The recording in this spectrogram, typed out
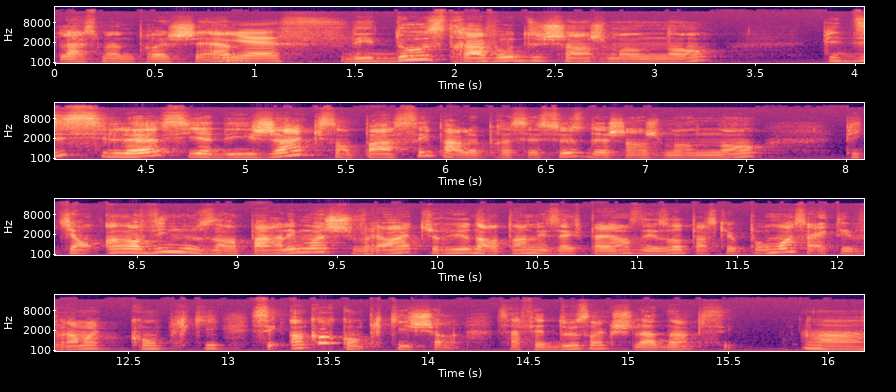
la semaine prochaine Yes. des 12 travaux du changement de nom. Puis d'ici là, s'il y a des gens qui sont passés par le processus de changement de nom, puis qui ont envie de nous en parler, moi, je suis vraiment curieux d'entendre les expériences des autres parce que pour moi, ça a été vraiment compliqué. C'est encore compliqué. Ça fait deux ans que je suis là-dedans, puis c'est... Ah.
